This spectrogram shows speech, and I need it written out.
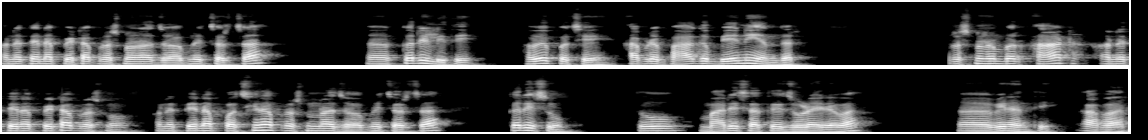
અને તેના પેટા પ્રશ્નોના જવાબની ચર્ચા કરી લીધી. હવે પછી આપણે ભાગ બેની અંદર પ્રશ્ન નંબર આઠ અને તેના પેટા પ્રશ્નો અને તેના પછીના પ્રશ્નોના જવાબની ચર્ચા કરીશું. તો મારી સાથે જોડાઈ રહેવા વિનંતી. આભાર.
